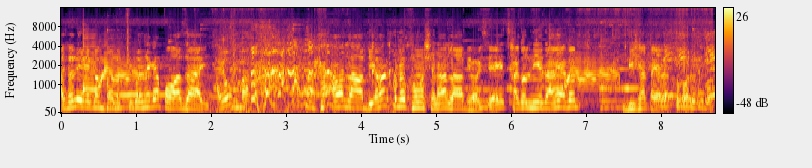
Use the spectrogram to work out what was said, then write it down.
আসলে এরকম বলদ কি করে পাওয়া যায়। আমার লাভই আমার কোনো সমস্যা না আমার লাভই হয়েছে। এই ছাগল নিয়ে যা আমি এখন বিশ হাজার টাকা রাখব বড় করে।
